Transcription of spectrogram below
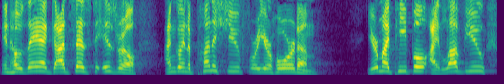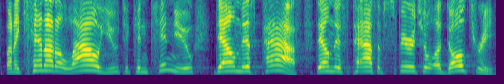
In Hosea, God says to Israel, I'm going to punish you for your whoredom. You're my people. I love you, but I cannot allow you to continue down this path, down this path of spiritual adultery.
